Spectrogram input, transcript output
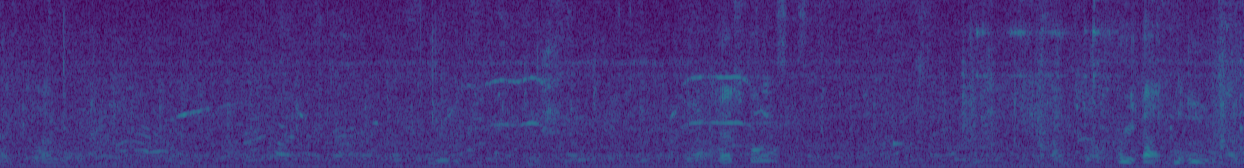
That's clever. That's full. I'm sorry, I know.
